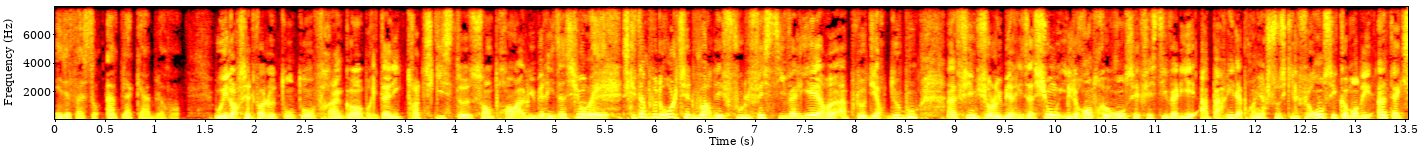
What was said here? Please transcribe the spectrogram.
et de façon implacable, Laurent. Oui, alors cette fois, le tonton fringant britannique trotskiste s'en prend à l'ubérisation. Ce qui est un peu drôle, c'est de voir des foules festivalières applaudir debout un film sur l'ubérisation. Ils rentreront, ces festivaliers, à Paris. La première chose qu'ils feront, c'est commander un taxi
